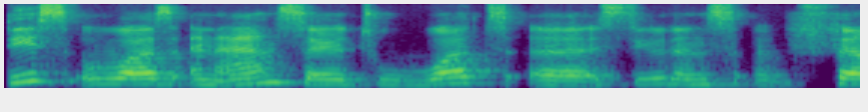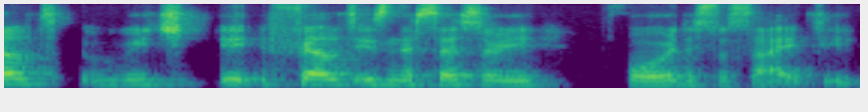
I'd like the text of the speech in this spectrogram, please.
This was an answer to what uh, students felt, which felt is necessary for the society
